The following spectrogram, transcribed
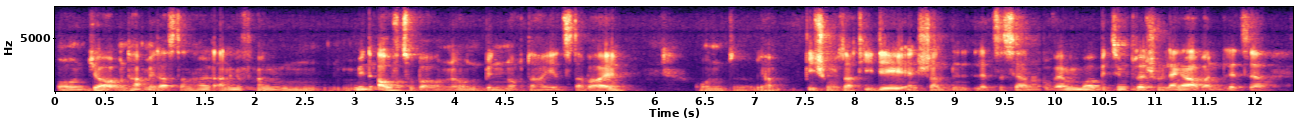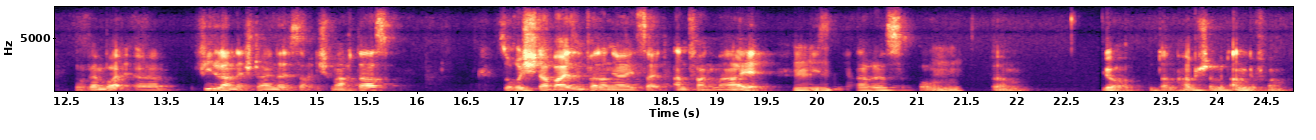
Und ja, und habe mir das dann halt angefangen mit aufzubauen ne, und bin noch da jetzt dabei. Und äh, ja, wie schon gesagt, die Idee entstand letztes Jahr im November, beziehungsweise schon länger, aber letztes Jahr November äh, fiel an der Stein, dass ich sage, ich mache das. So richtig dabei sind wir dann ja jetzt seit Anfang Mai mhm. diesen Jahres. Und mhm. ähm, ja, dann habe ich damit angefangen.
